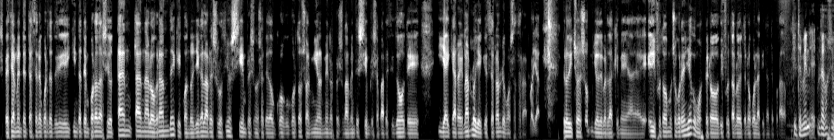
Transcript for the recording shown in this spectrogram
especialmente tercera, cuarta y quinta temporada, ha sido tan, tan a lo grande que cuando llega la resolución siempre se nos ha quedado un poco corto, o a mí al menos personalmente siempre se ha parecido de, y hay que arreglarlo y hay que cerrarlo y vamos a cerrarlo ya. Pero dicho eso, yo de verdad que me he disfrutado mucho con ella, como espero disfrutarlo de luego en la quinta temporada. Y también, eh, una cosa,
